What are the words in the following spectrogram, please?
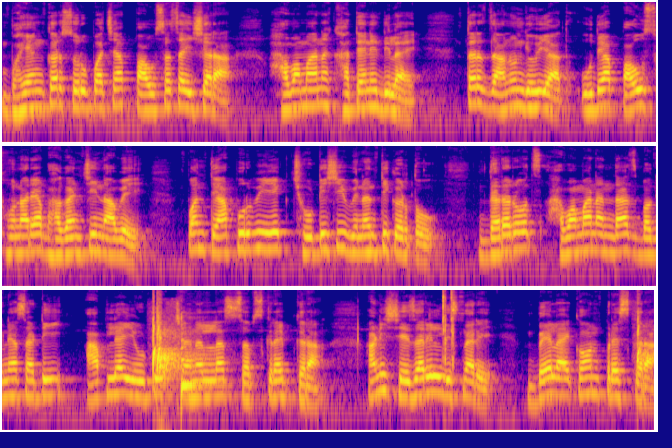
भयंकर स्वरूपाच्या पावसाचा इशारा हवामान खात्याने दिला आहे तर जाणून घेऊयात उद्या पाऊस होणाऱ्या भागांची नावे पण त्यापूर्वी एक छोटीशी विनंती करतो. दररोज हवामान अंदाज बघण्यासाठी आपल्या यूट्यूब चॅनलला सबस्क्राईब करा आणि शेजारील दिसणारे बेल आयकॉन प्रेस करा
